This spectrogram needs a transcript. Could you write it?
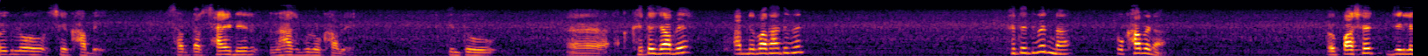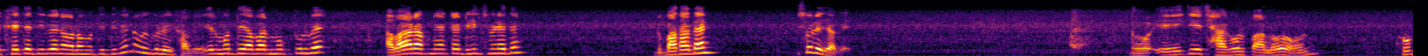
ওইগুলো সে খাবে। তার সাইডের ঘাসগুলো খাবে। কিন্তু খেতে যাবে, আপনি বাধা দেবেন। খেতে দিবেন না, ও খাবে না। ওই পাশে যেগুলো খেতে দিবেন, অনুমতি দিবেন, ওইগুলোই খাবে। এর মধ্যে আবার মুখ তুলবে, আবার আপনি একটা ঢিল ছুঁড়ে দেন, বাধা দেন, সরে যাবে। তো এই যে ছাগল পালন খুব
